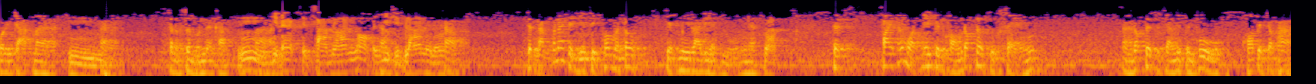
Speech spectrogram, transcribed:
บริจาคมาอืมอ่าสนับสนุนนะครับ อืมทีแรกสิบสามล้านงอกเป็นครับยี่สิบล้านเลยนะครับจะตัดก็น่าจะยี่สิบเพราะมันต้องเก็บมีรายละเอียดอยู่นะครับแต่ไฟทั้งหมดนี้เป็นของดรสุขแสงอ่า ดรสุขแสงนี่เป็นผู้ขอเป็นเจ้าภาพ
